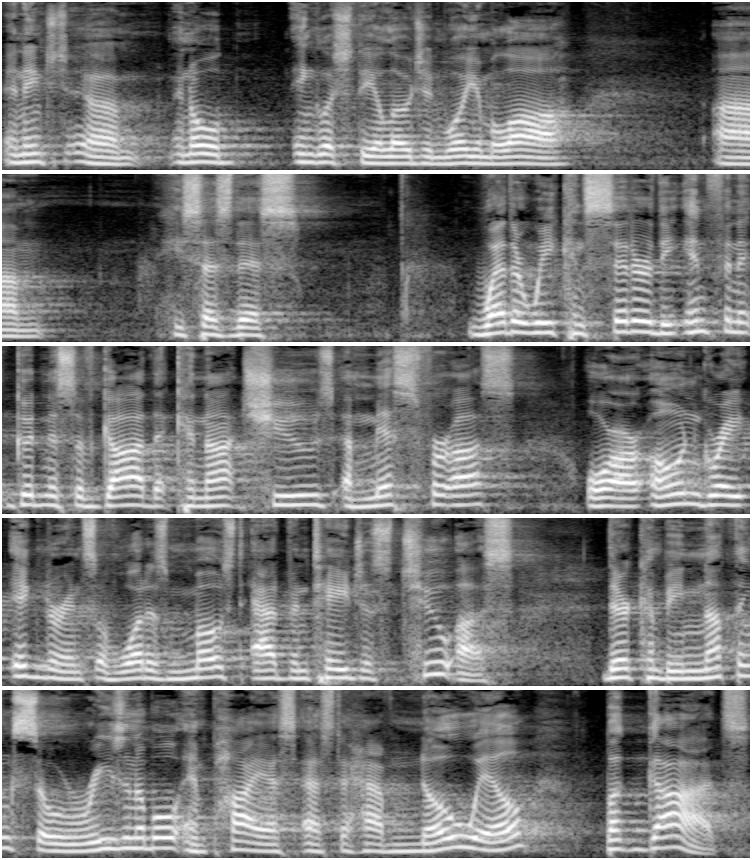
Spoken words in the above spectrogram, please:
An, ancient, um, an old English theologian, William Law, um, he says this whether we consider the infinite goodness of God that cannot choose amiss for us, or our own great ignorance of what is most advantageous to us, there can be nothing so reasonable and pious as to have no will but God's,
